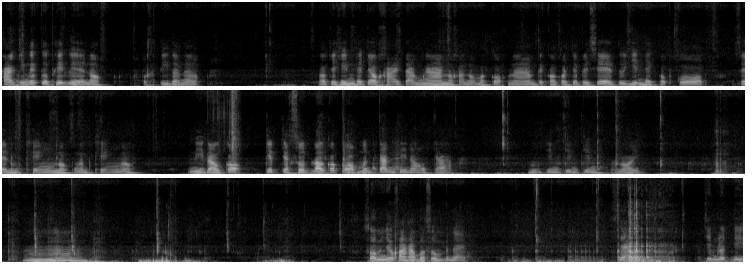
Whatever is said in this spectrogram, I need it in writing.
ขายกินก็เกือบเพชรเลยเนาะปกติแล้วเนาะ เราจะเห็นข้าเจ้าขายตามงานเนาะค่ะเนาะมากอกน้ำแต่เขาก็จะไปแช่ตู้เย็นให้กรอบๆแช่น้ำแข็งนอกน้ำแข็งเนาะนี้เราก็เก็บจากสดเราก็กรอบเหมือนกันพี่น้องจ้าดูกินกินกินอร่อย อืมสมอยู่ค่ะหากผสมเป็นไงแซ่บจิ้มรสดี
